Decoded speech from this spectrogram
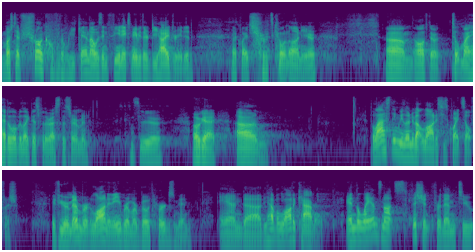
must have shrunk over the weekend. I was in Phoenix. Maybe they're dehydrated. Not quite sure what's going on here. Um, I'll have to tilt my head a little bit like this for the rest of the sermon. See here. Okay. Um, the last thing we learned about Lot is he's quite selfish. If you remember, Lot and Abram are both herdsmen, and uh, they have a lot of cattle. And the land's not sufficient for them to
